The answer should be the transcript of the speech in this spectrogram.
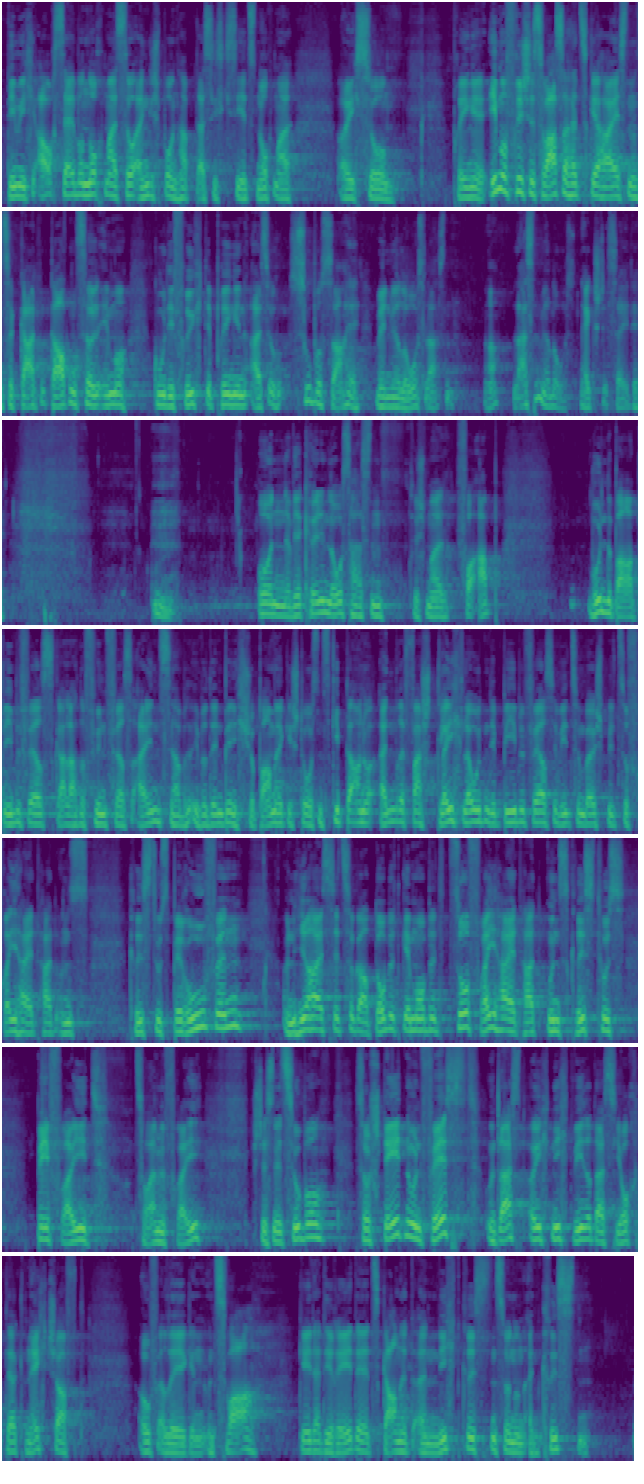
die mich auch selber nochmal so angesprochen hat, dass ich sie jetzt nochmal euch so bringe. Immer frisches Wasser hat es geheißen. Unser Garten soll immer gute Früchte bringen. Also super Sache, wenn wir loslassen. Ja, lassen wir los. Nächste Seite. Und wir können loslassen, das ist mal vorab. Wunderbarer Bibelvers, Galater 5, Vers 1, aber über den bin ich schon ein paar Mal gestoßen. Es gibt auch noch andere fast gleichlautende Bibelverse, wie zum Beispiel zur Freiheit hat uns Christus berufen. Und hier heißt es jetzt sogar doppelt gemobbelt, zur Freiheit hat uns Christus befreit. Zweimal frei. Ist das nicht super? So steht nun fest und lasst euch nicht wieder das Joch der Knechtschaft auferlegen. Und zwar geht ja die Rede jetzt gar nicht an Nichtchristen, sondern an Christen.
